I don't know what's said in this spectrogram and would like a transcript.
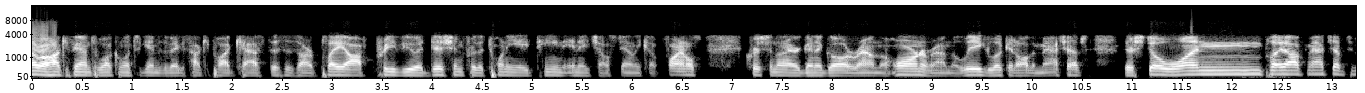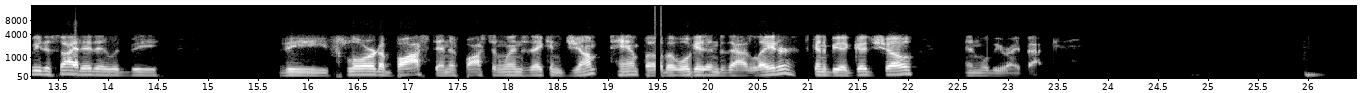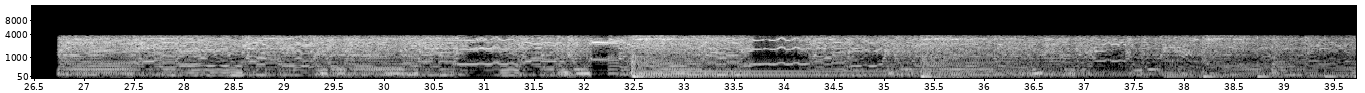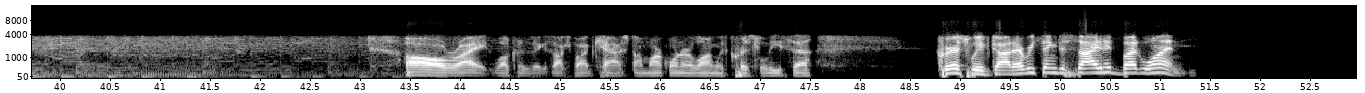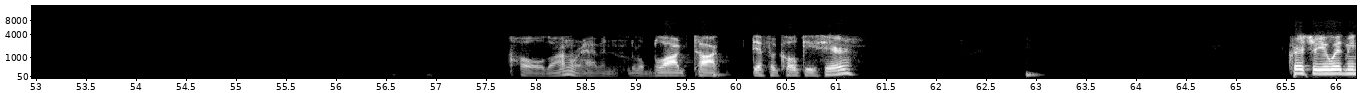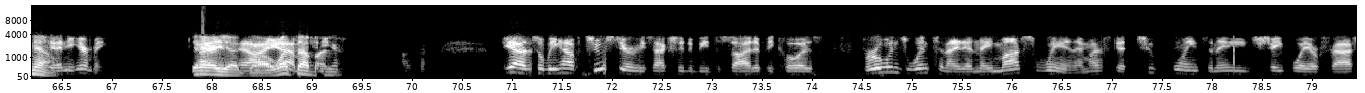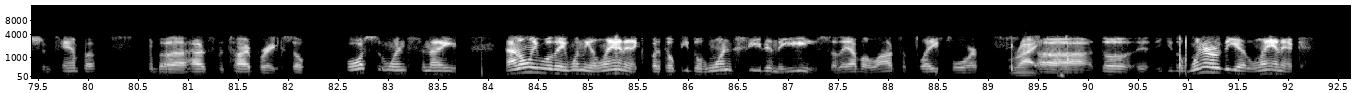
Hello, hockey fans. Welcome once again to the Vegas Hockey Podcast. This is our playoff preview edition for the 2018 NHL Stanley Cup Finals. Chris and I are going to go around the horn, around the league, look at all the matchups. There's still one playoff matchup to be decided. It would be the Florida Boston. If Boston wins, they can jump Tampa, but we'll get into that later. It's going to be a good show, and we'll be right back. All right. Welcome to the Vegas Hockey Podcast. I'm Mark Warner along with Chris Lizza. Chris, we've got everything decided but one. Hold on. We're having little blog talk difficulties here. Chris, are you with me now? Can you hear me? There you go. I What's am. up, buddy? You hear- Okay. Yeah, so we have two series actually to be decided because Bruins win tonight and they must win. They must get two points in any shape, way, or fashion. Tampa uh, has the tiebreak. So Boston wins tonight. Not only will they win the Atlantic, but they'll be the one seed in the East. So they have a lot to play for. Right. Uh, the the winner of the Atlantic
